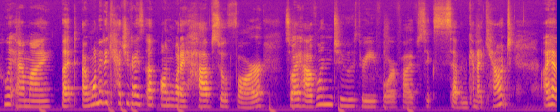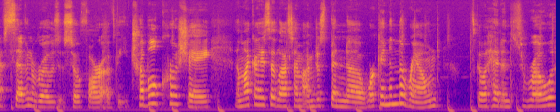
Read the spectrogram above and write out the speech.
Who am I? But I wanted to catch you guys up on what I have so far. So I have one, two, three, four, five, six, seven. Can I count? I have seven rows so far of the treble crochet. And like I said last time, I've just been uh, working in the round. Let's go ahead and throw.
